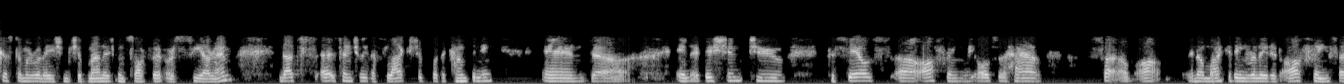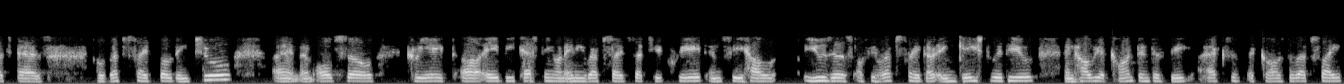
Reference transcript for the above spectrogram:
customer relationship management software or CRM. That's essentially the flagship for the company. And uh, in addition to the sales uh, offering, we also have uh, you know, marketing related offerings such as a website building tool and, and also create uh, A-B testing on any websites that you create and see how users of your website are engaged with you and how your content is being accessed across the website.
